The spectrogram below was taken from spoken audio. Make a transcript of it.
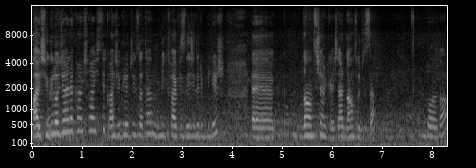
Ayşegül Hoca ile karşılaştık. Ayşegül Hoca'yı zaten Big Five izleyicileri bilir. Ee, dansçı arkadaşlar, dans hocası. Bu arada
